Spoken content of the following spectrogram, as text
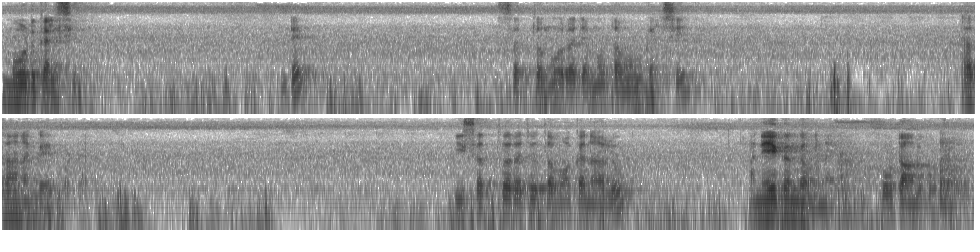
మూడు కలిసి. అంటే సత్వము రజము తమము కలిసి ప్రధానంగా ఏర్పడ్డాయి. ఈ సత్వ రజో తమ కణాలు అనేకంగా ఉన్నాయి. కోటాను కోటాలు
